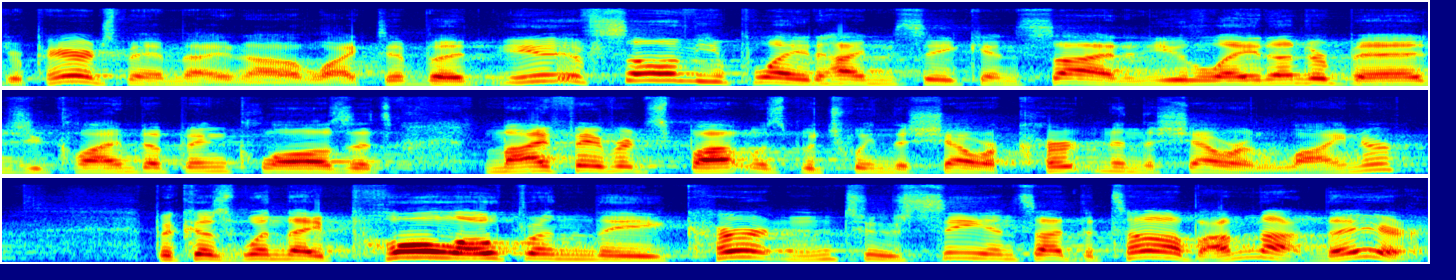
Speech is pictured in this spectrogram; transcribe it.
your parents may or may not have liked it, but if some of you played hide and seek inside and you laid under beds, you climbed up in closets, my favorite spot was between the shower curtain and the shower liner. Because when they pull open the curtain to see inside the tub, I'm not there.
